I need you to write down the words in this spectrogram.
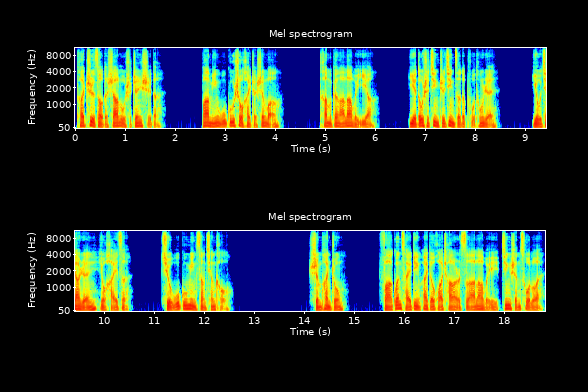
他制造的杀戮是真实的，八名无辜受害者身亡。他们跟阿拉维一样，也都是尽职尽责的普通人，有家人有孩子。却无辜命丧枪口。审判中，法官裁定爱德华·查尔斯·阿拉维精神错乱，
